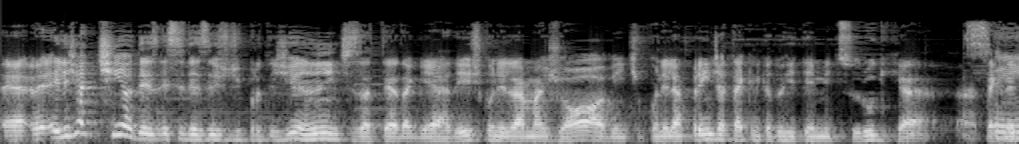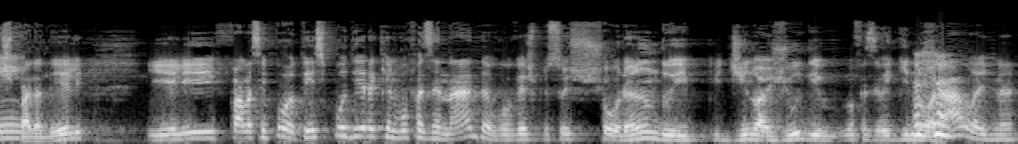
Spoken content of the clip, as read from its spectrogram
É. É, ele já tinha esse desejo de proteger antes até da guerra, desde quando ele era mais jovem, tipo, quando ele aprende a técnica do Hitei Mitsurugi, que é a Sim. técnica de espada dele. E ele fala assim, pô, eu tenho esse poder aqui, eu não vou fazer nada, eu vou ver as pessoas chorando e pedindo ajuda e vou fazer ignorá-las, né?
